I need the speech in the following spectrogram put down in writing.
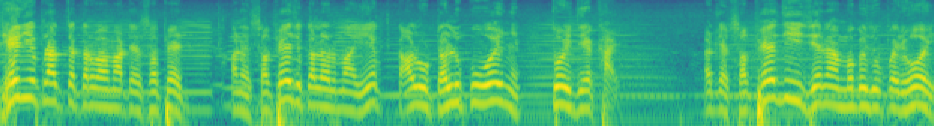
ધૈર્ય પ્રાપ્ત કરવા માટે સફેદ અને સફેદ કલરમાં એક કાળું ટલકું હોય ને તોય દેખાય. એટલે સફેદી જેના મગજ ઉપર હોય,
